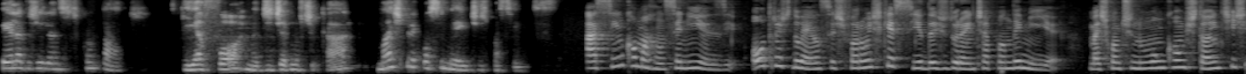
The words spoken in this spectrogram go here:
pela vigilância de contatos. E a forma de diagnosticar mais precocemente os pacientes. Assim como a hanseníase, outras doenças foram esquecidas durante a pandemia, mas continuam constantes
